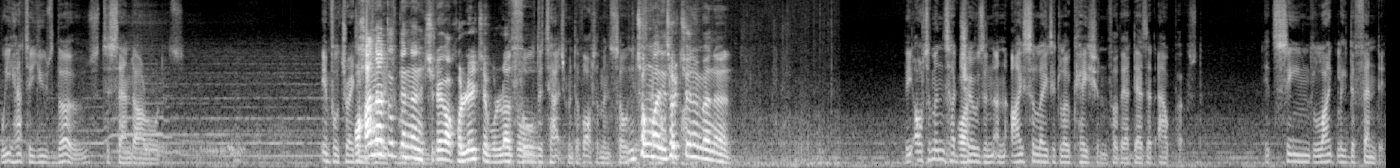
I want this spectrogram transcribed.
We had to use those to send our orders. Infiltrating 뭐 하나 the 두 village 개는 would mean 지뢰가 걸릴지 a full 몰라도 detachment of Ottoman soldiers. 엄청 많이 had occupied 설치해 놓으면은 The Ottomans had What? chosen an isolated location for their desert outpost. It seemed lightly defended.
